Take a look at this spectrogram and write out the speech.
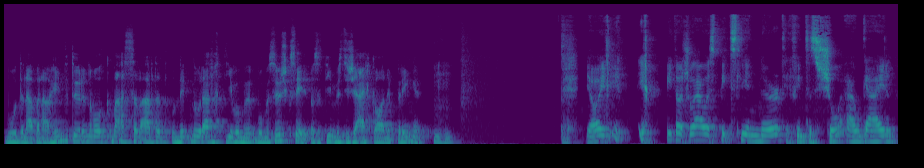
wo dann eben auch Hintertüren mal gemessen werden und nicht nur einfach die, die man, wo man sonst sieht. Also die müsstest du eigentlich gar nicht bringen. Mhm. Ja, ich, ich, ich bin da schon auch ein bisschen ein Nerd. Ich finde das schon auch geil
